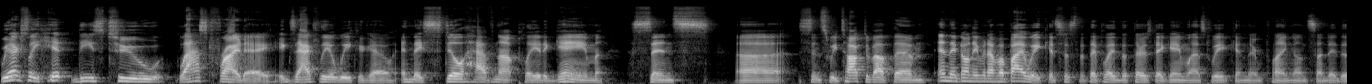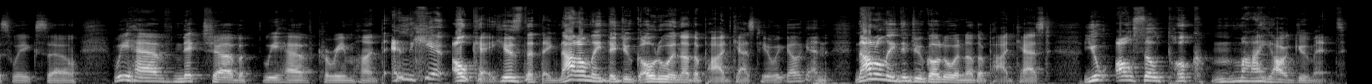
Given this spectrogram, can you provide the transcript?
we actually hit these two last Friday, exactly a week ago, and they still have not played a game since uh, since we talked about them, and they don't even have a bye week. It's just that they played the Thursday game last week, and they're playing on Sunday this week. So we have Nick Chubb, we have Kareem Hunt, and here, okay, here's the thing. Not only did you go to another podcast, here we go again. Not only did you go to another podcast, you also took my argument.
